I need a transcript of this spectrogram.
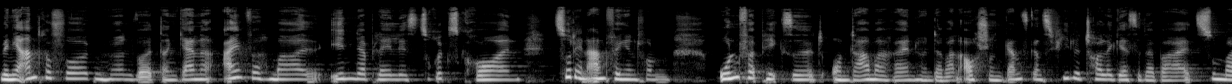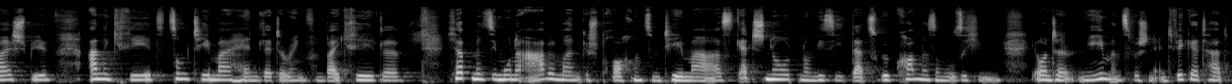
Wenn ihr andere Folgen hören wollt, dann gerne einfach mal in der Playlist zurückscrollen zu den Anfängen von unverpixelt und da mal reinhören. Da waren auch schon ganz, ganz viele tolle Gäste dabei. Zum Beispiel Annegret zum Thema Handlettering von bei Kretel. Ich habe mit Simone Abelmann gesprochen zum Thema Sketchnoten und wie sie dazu gekommen ist und wo sich ihr Unternehmen inzwischen entwickelt hat.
